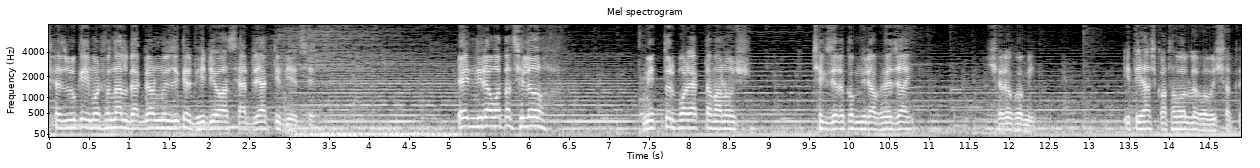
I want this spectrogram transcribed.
ফেসবুকে ইমোশনাল ব্যাকগ্রাউন্ড মিউজিকের ভিডিও আর স্যাড রিয়াক্টই দিয়েছে। এই নীরবতা ছিল মৃত্যুর পরে একটা মানুষ, ঠিক যেরকম নীরব হয়ে যায়, সেরকমই। ইতিহাস কথা বলবে ভবিষ্যতে।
